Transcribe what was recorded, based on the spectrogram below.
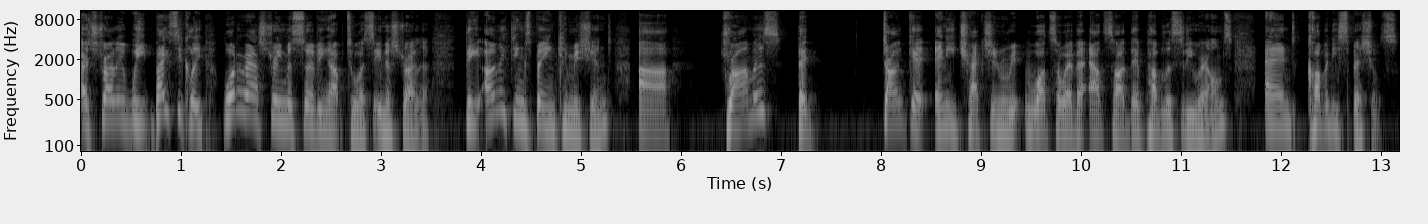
Australia, we basically, what are our streamers serving up to us in Australia? The only things being commissioned are dramas that don't get any traction whatsoever outside their publicity realms and comedy specials.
